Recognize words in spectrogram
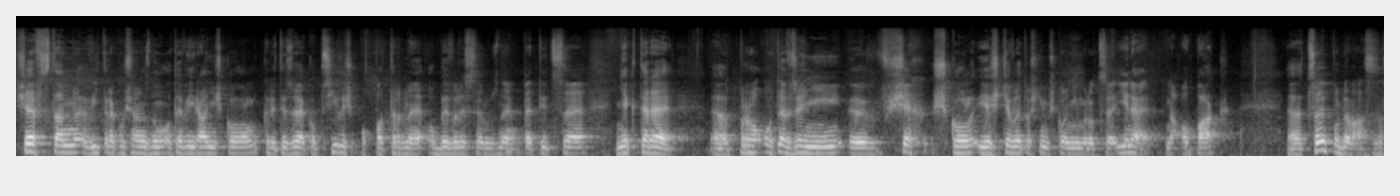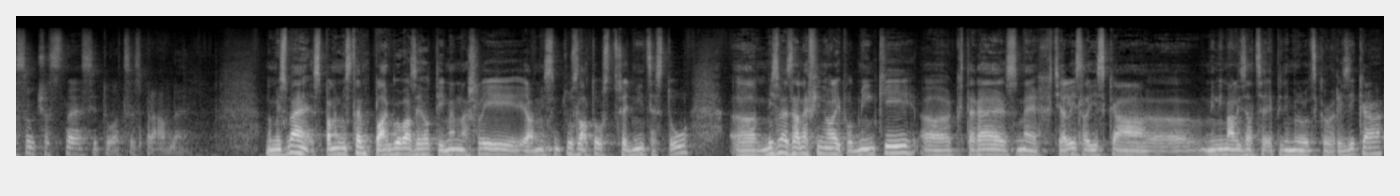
Šéf Stan Vít Rakušan znovu otevírání škol kritizuje jako příliš opatrné, objevily se různé petice, některé eh, pro otevření eh, všech škol ještě v letošním školním roce, jiné naopak. Co je podle vás za současné situace správné? No my jsme s panem ministrem Plagou a s jeho týmem našli, já myslím, tu zlatou střední cestu. Eh, my jsme zadefinovali podmínky, eh, které jsme chtěli z hlediska eh, minimalizace epidemiologického rizika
